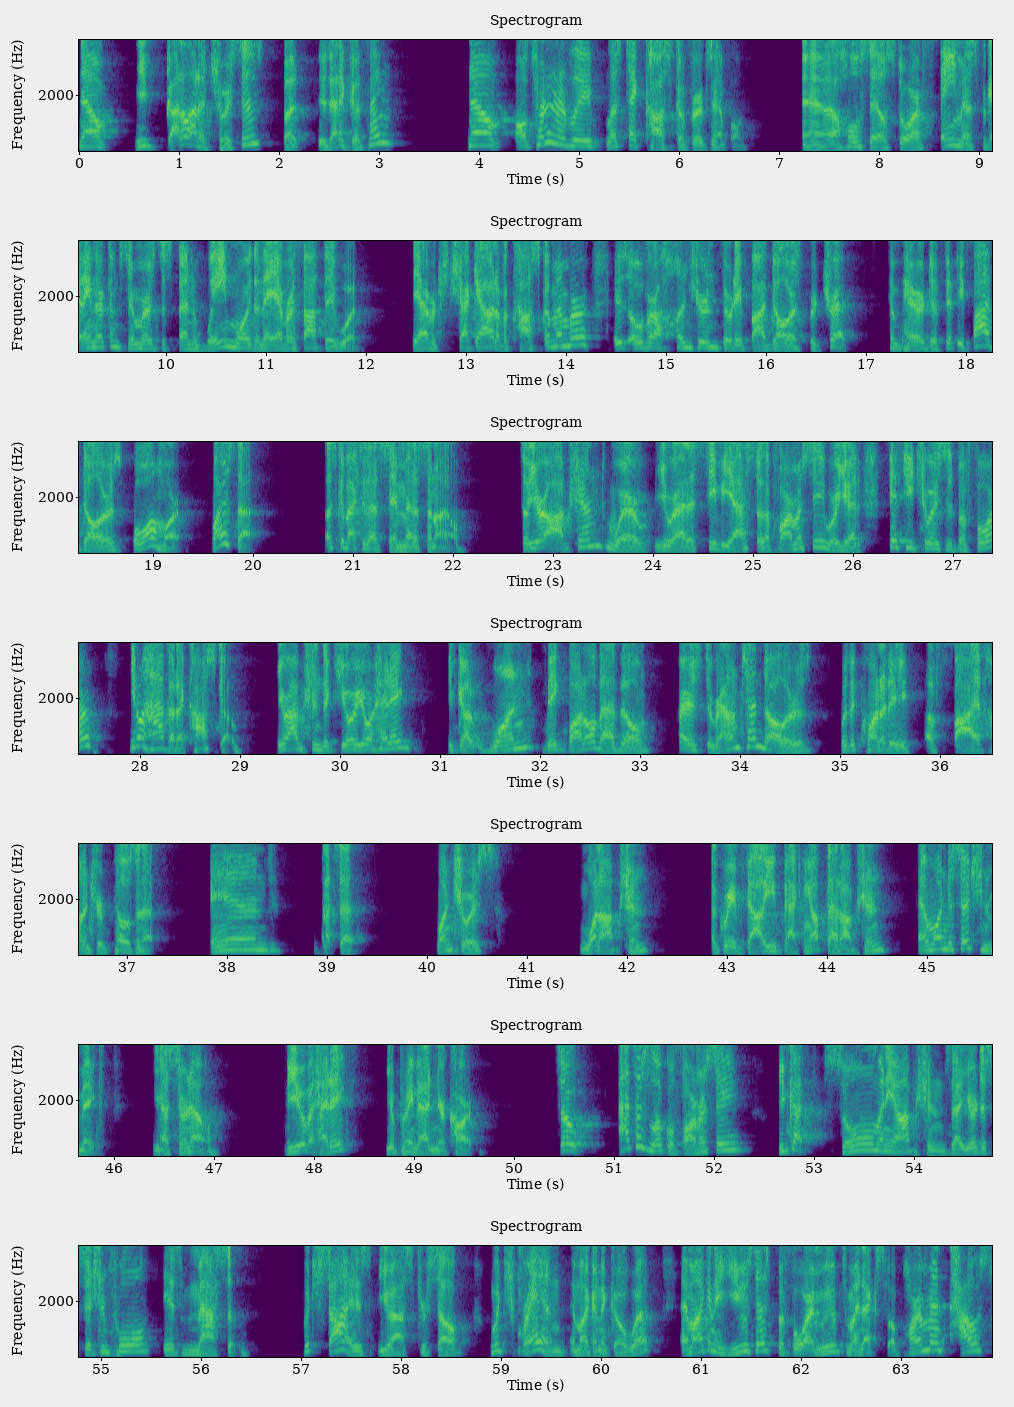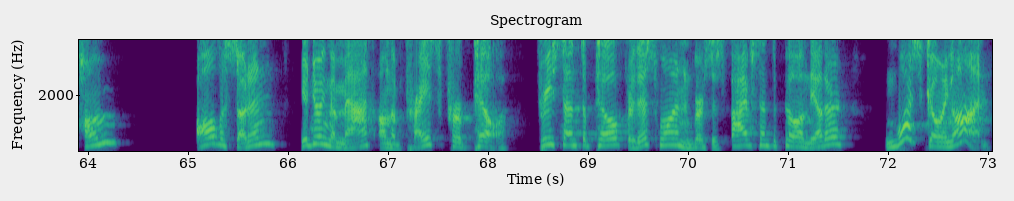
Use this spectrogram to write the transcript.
Now, you've got a lot of choices, but is that a good thing? Now, alternatively, let's take Costco, for example, Uh, a wholesale store famous for getting their consumers to spend way more than they ever thought they would. The average checkout of a Costco member is over $135 per trip compared to $55 for Walmart. Why is that? Let's go back to that same medicine aisle. So your option where you were at a CVS or the pharmacy where you had 50 choices before, you don't have that at Costco. Your option to cure your headache, you've got one big bottle of Advil priced around $10 with a quantity of 500 pills in it. And that's it. One choice, one option, a great value backing up that option, and one decision to make yes or no. Do you have a headache? You're putting that in your cart. So at this local pharmacy, you've got so many options that your decision pool is massive. Which size, you ask yourself? Which brand am I going to go with? Am I going to use this before I move to my next apartment, house, home? All of a sudden, you're doing the math on the price per pill. Three cents a pill for this one versus five cents a pill on the other. What's going on?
